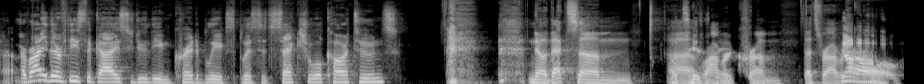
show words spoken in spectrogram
Um, Are either of these the guys who do the incredibly explicit sexual cartoons? no, that's um uh, Robert name? Crumb. That's Robert. Crumb. No,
